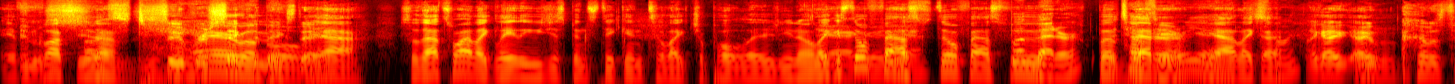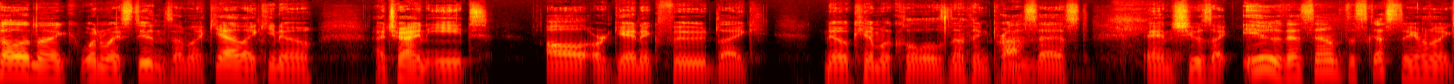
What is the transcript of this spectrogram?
It and fucked was it up. super sick the next day. Yeah. So that's why, like lately, we just been sticking to like Chipotle. You know, like it's still good, fast, yeah. still fast food, But food, better. but It's better. healthier, Yeah, yeah, like a. Like I, I, Mm-hmm. I was telling like one of my students, I'm like, yeah, like you know, I try and eat all organic food, like no chemicals, nothing Mm. processed. And she was like, "Ew, that sounds disgusting." I'm like,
